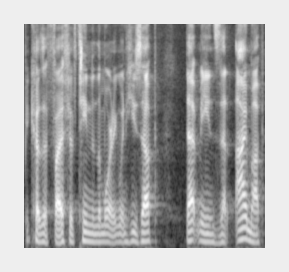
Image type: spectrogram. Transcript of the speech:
Because at 5:15 in the morning when he's up, that means that I'm up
